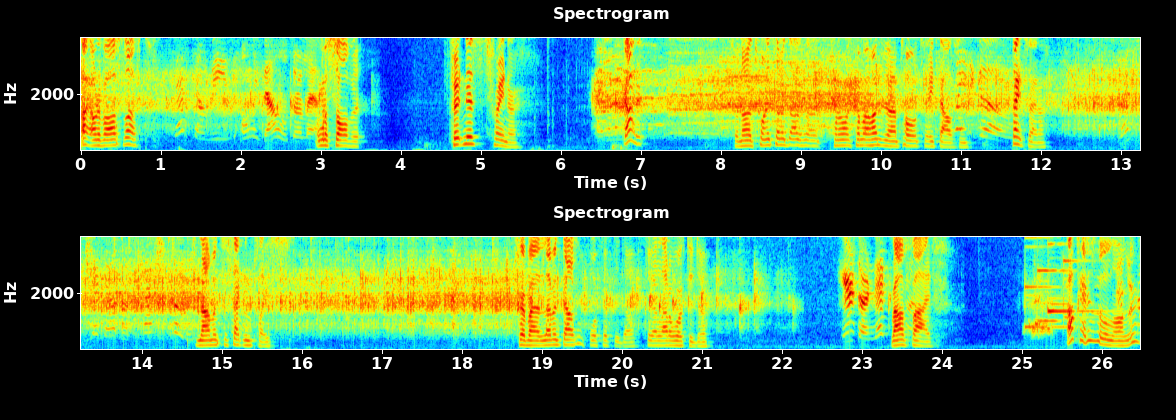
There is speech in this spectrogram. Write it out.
All right, I don't have else left. That means only vowels are left. I'm gonna solve it. Fitness trainer. Got it. So now 27,000, 21,700, I'm told it's 8,000. To. Thanks, Vanna. Let's check out our cash total. So now I'm into second place. Sure, about 11,450 though. So I got a lot of work to do. Here's our next Round one. five. Okay, this is a little longer. Time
